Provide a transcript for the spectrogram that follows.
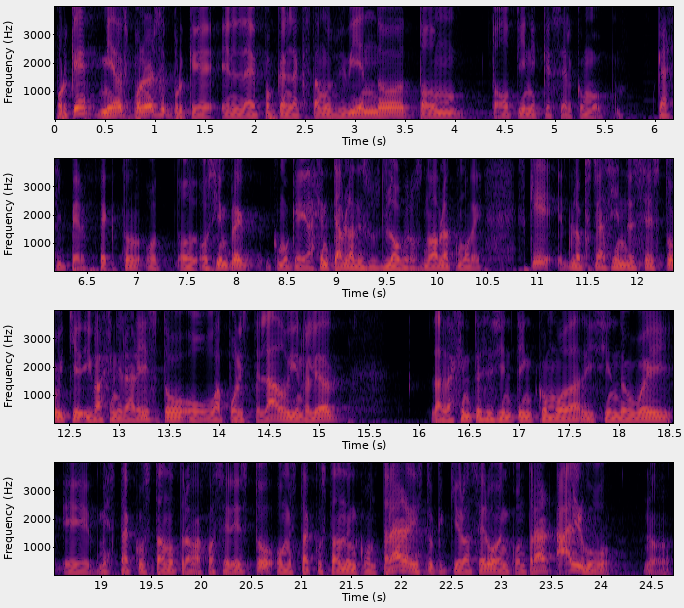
¿Por qué? Miedo a exponerse porque en la época en la que estamos viviendo todo, todo tiene que ser como casi perfecto o, siempre como que la gente habla de sus logros, no habla como de, es que lo que estoy haciendo es esto y, y va a generar esto o va por este lado y en realidad la, gente se siente incómoda diciendo, güey, eh, me está costando trabajo hacer esto, o me está costando encontrar esto que quiero hacer, o encontrar algo, ¿no?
